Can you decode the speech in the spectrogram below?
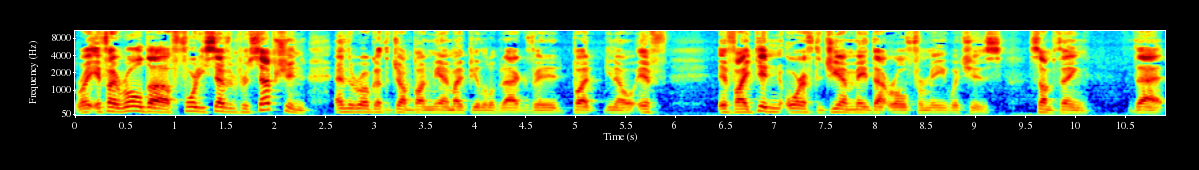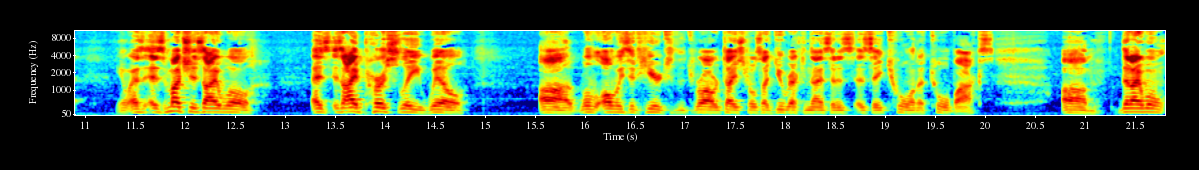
right? If I rolled a 47 perception and the rogue got the jump on me, I might be a little bit aggravated. But you know, if if I didn't, or if the GM made that roll for me, which is something that you know, as as much as I will as as I personally will uh, will always adhere to the draw dice rolls I do recognize that as, as a tool in a toolbox. Um, that I won't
